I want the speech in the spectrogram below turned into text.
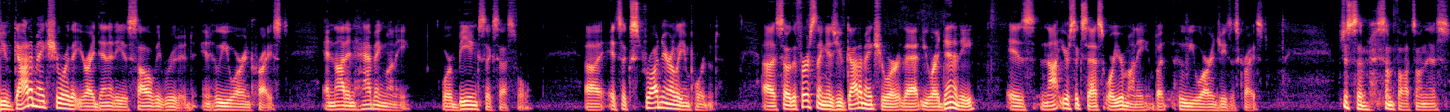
you've got to make sure that your identity is solidly rooted in who you are in Christ and not in having money or being successful. Uh, it's extraordinarily important. Uh, so the first thing is you've got to make sure that your identity is not your success or your money, but who you are in Jesus Christ. Just some, some thoughts on this.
